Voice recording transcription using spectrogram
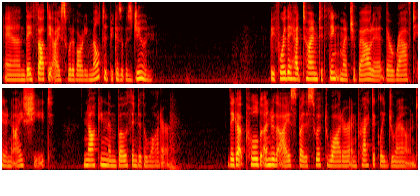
And they thought the ice would have already melted because it was June. Before they had time to think much about it, their raft hit an ice sheet, knocking them both into the water. They got pulled under the ice by the swift water and practically drowned.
